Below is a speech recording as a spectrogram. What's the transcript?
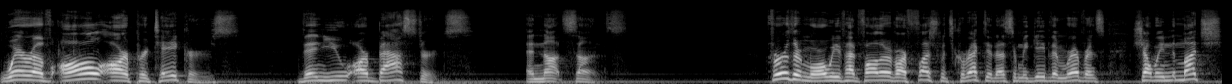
whereof all are partakers, then you are bastards and not sons. Furthermore, we've had father of our flesh which corrected us, and we gave them reverence. Shall we much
